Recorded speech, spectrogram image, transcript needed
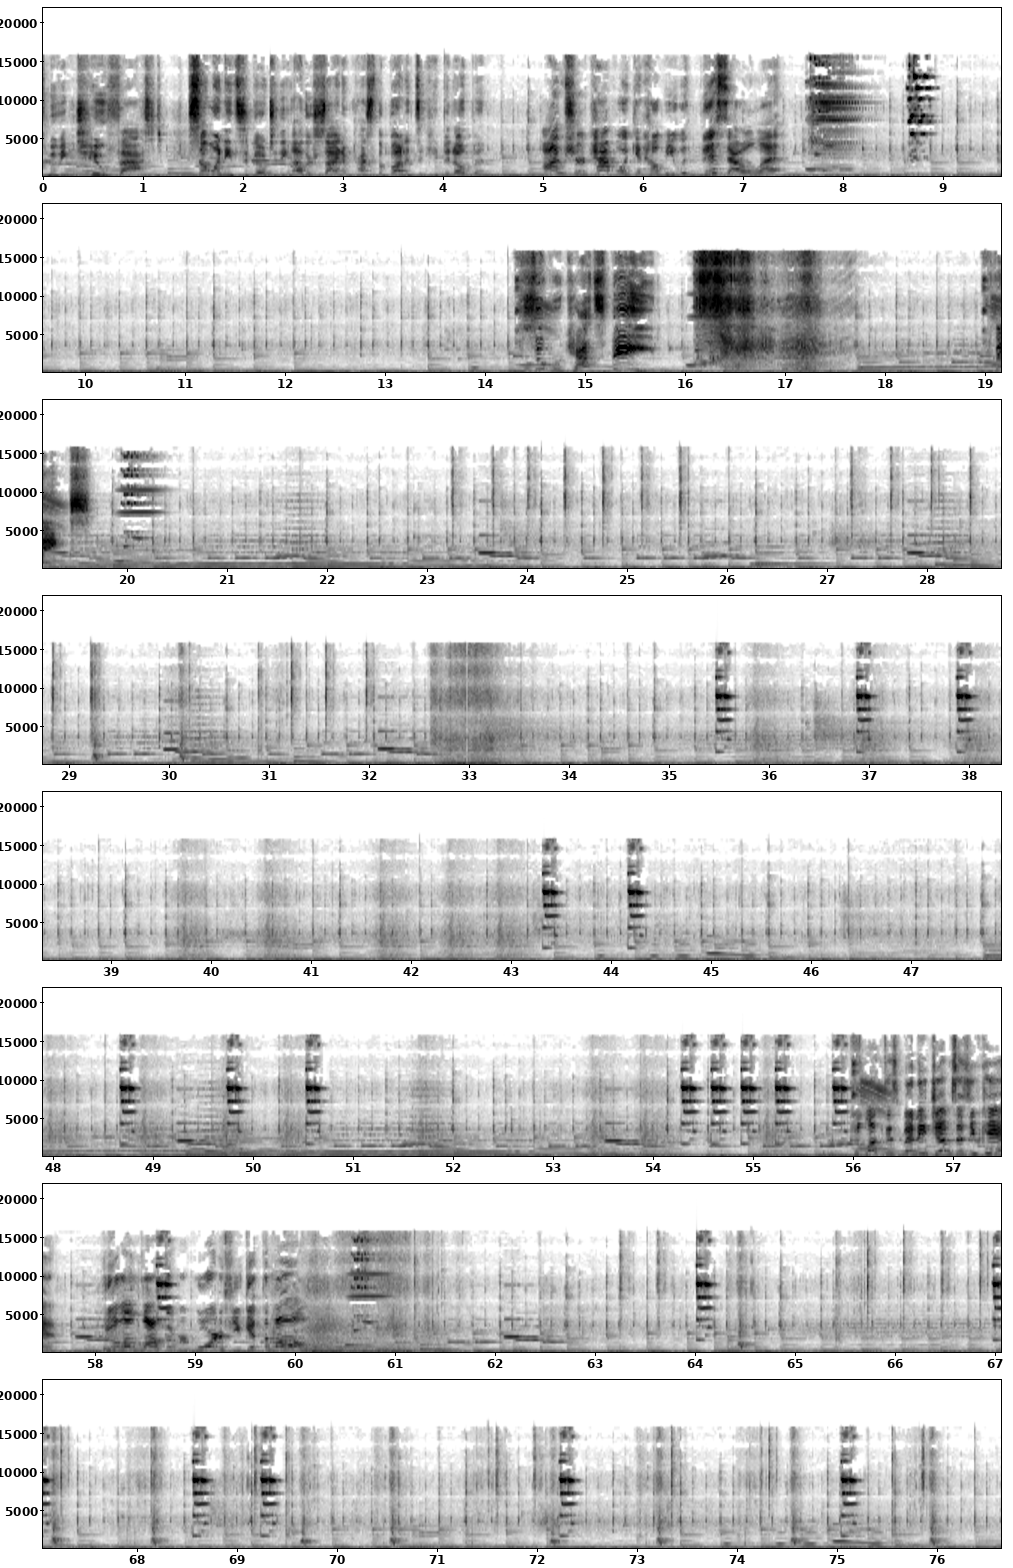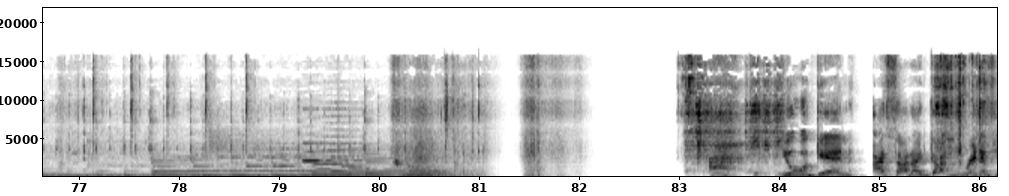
Is moving too fast. Someone needs to go to the other side and press the button to keep it open. I'm sure Catboy can help you with this, Owlette.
